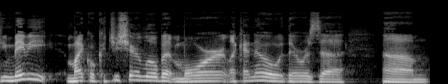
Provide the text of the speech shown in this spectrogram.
maybe Michael, could you share a little bit more? Like I know there was a um,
